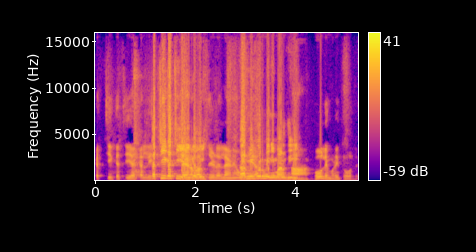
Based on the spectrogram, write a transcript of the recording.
ਕੱਚੀ ਕੱਚੀ ਆ ਕੱਲੀ। ਕੱਚੀ ਕੱਚੀ ਆ ਗੱਲੀ ਜਿਹੜੇ ਲੈਣੇ ਉਹ ਗਰਮੀ ਗੁਰਮੀ ਨਹੀਂ ਮੰਨਦੀ ਹਾਂ ਖੋਲ ਦੇ ਮੜੀ ਤੋੜ ਦੇ।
